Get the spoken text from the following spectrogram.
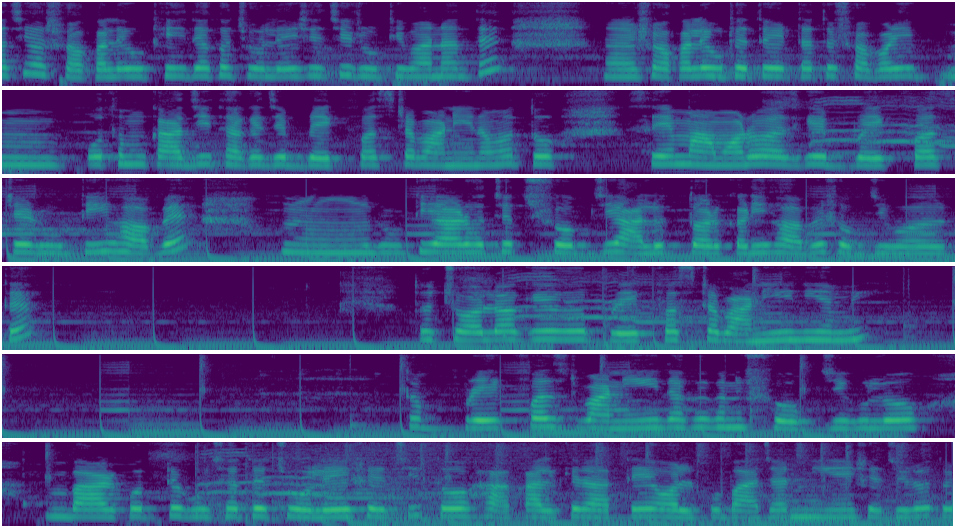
আছি। আর সকালে উঠেই দেখো চলে এসেছি রুটি বানাতে। সকালে উঠে তো এটা তো সবারই প্রথম কাজই থাকে যে ব্রেকফাস্টটা বানিয়ে নেওয়া। তো সেম আমারও আজকে ব্রেকফাস্টে রুটি হবে। রুটি আর হচ্ছে সবজি, আলুর তরকারি হবে সবজি বলতে। তো চলো আগে ব্রেকফাস্টটা বানিয়ে নিই আমি। তো ব্রেকফাস্ট বানিয়েই দেখো এখানে সবজিগুলো বার করতে গুছাতে চলে এসেছি। তো কালকে রাতে অল্প বাজার নিয়ে এসেছিল, তো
